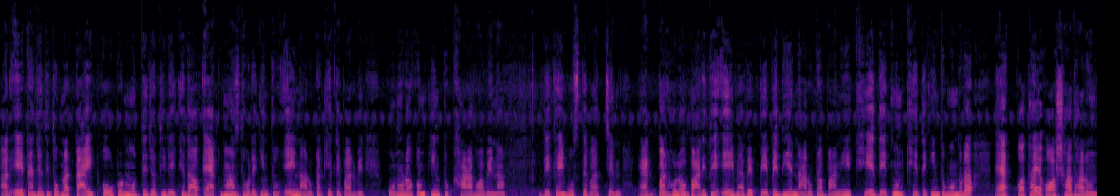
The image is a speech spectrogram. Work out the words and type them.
আর এটা যদি তোমরা টাইট কৌটোর মধ্যে যদি রেখে দাও, এক মাস ধরে কিন্তু এই নাড়ুটা খেতে পারবে। কোনো রকম কিন্তু খারাপ হবে না। দেখেই বুঝতে পাচ্ছেন। একবার হলেও বাড়িতে এইভাবে পেঁপে দিয়ে নাড়ুটা বানিয়ে খেয়ে দেখুন, খেতে কিন্তু বন্ধুরা এক কথায় অসাধারণ।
